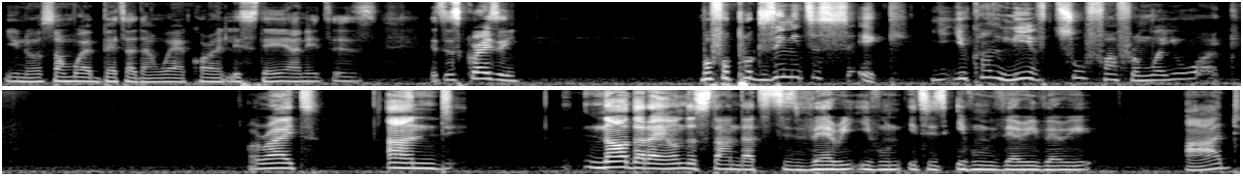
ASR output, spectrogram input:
you know, somewhere better than where I currently stay, and it is it is crazy. But for proximity's sake, you can't live too far from where you work all right and now that i understand that it is very even it is even very very hard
